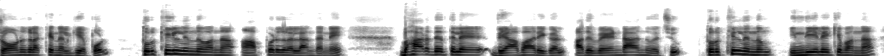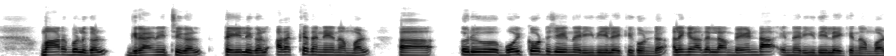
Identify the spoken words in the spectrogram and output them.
ഡ്രോണുകളൊക്കെ നൽകിയപ്പോൾ തുർക്കിയിൽ നിന്ന് വന്ന ആപ്പുകളെല്ലാം തന്നെ ഭാരതത്തിലെ വ്യാപാരികൾ അത് വേണ്ട എന്ന് വെച്ചു. തുർക്കിയിൽ നിന്നും ഇന്ത്യയിലേക്ക് വന്ന മാർബിളുകൾ ഗ്രാനൈറ്റുകൾ ടൈലുകൾ അതൊക്കെ തന്നെ നമ്മൾ ഒരു ബോയ്ക്കോട്ട് ചെയ്യുന്ന രീതിയിലേക്ക് കൊണ്ട് അല്ലെങ്കിൽ അതെല്ലാം വേണ്ട എന്ന രീതിയിലേക്ക് നമ്മൾ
